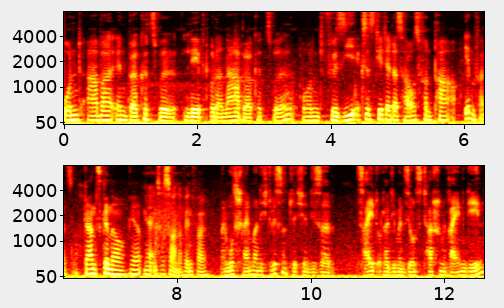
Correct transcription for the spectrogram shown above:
und aber in Burkittsville lebt oder nahe Burkittsville. Und für sie existiert ja das Haus von Paar ebenfalls noch. Ganz genau, ja. Ja, interessant auf jeden Fall. Man muss scheinbar nicht wissentlich in diese Zeit- oder Dimensionstaschen reingehen.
